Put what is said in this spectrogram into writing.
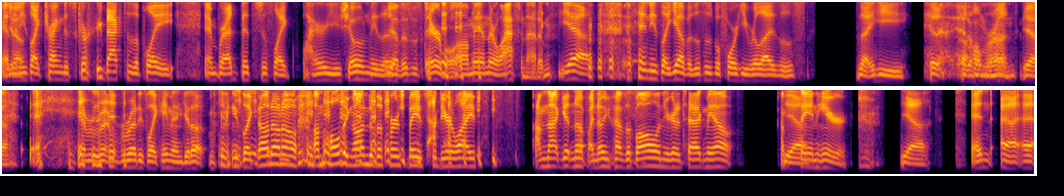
and Yeah. then he's like trying to scurry back to the plate. And Brad Pitt's just like, "Why are you showing me this? Yeah, this is terrible. oh man, they're laughing at him. yeah." and he's like, "Yeah, but this is before he realizes that he hit, Hit a home run. Yeah. Everybody, everybody's like, "Hey man, get up!" And he's like, "No, no, no! I'm holding on to the first base for dear life. I'm not getting up. I know you have the ball, and you're gonna tag me out. I'm Yeah. staying here." Yeah, and I I,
